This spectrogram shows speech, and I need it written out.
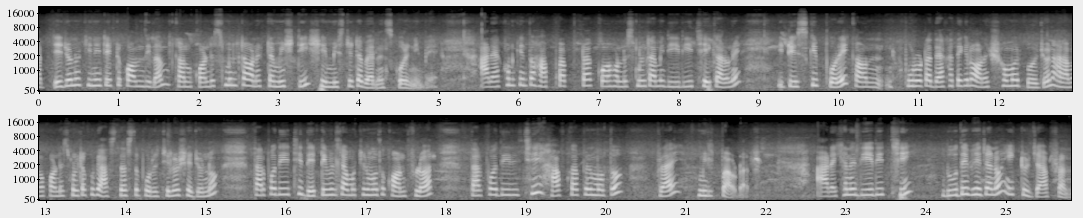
আর এই জন্য চিনিটা একটু কম দিলাম, কারণ কন্ডেন্স মিল্কটা অনেকটা মিষ্টি, সেই মিষ্টিটা ব্যালেন্স করে নিবে। আর এখন কিন্তু হাফ কাপটা কন্ডেন্স মিল্কটা আমি দিয়ে দিয়েছি এই কারণে। একটু স্কিপ করে, কারণ পুরোটা দেখাতে গেলে অনেক সময়ের প্রয়োজন, আর আমার কন্ডেন্স মিল্কটা খুবই আস্তে আস্তে পড়েছিল সেজন্য। তারপর দিয়েছি দেড় টেবিল চামচের মতো কর্নফ্লাওয়ার তারপর দিয়ে দিচ্ছি হাফ কাপের মতো প্রায় মিল্ক পাউডার। আর এখানে দিয়ে দিচ্ছি দুধে ভেজানো একটু জাফরান।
